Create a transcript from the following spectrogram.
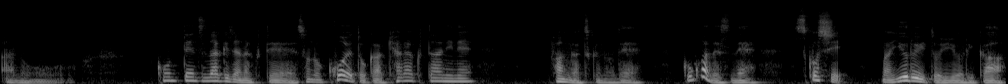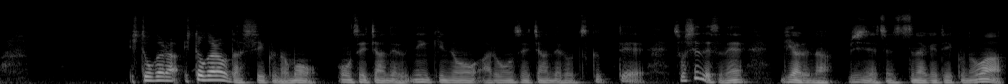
あのコンテンツだけじゃなくてその声とかキャラクターにねファンがつくのでここはですね少し、まあ、緩いというよりか人柄人柄を出していくのも音声チャンネル人気のある音声チャンネルを作ってそしてですねリアルなビジネスにつなげていくのは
